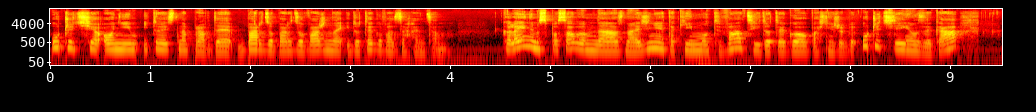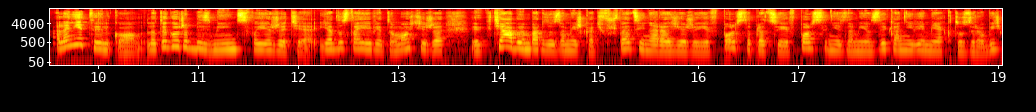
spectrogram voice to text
uczyć się o nim i to jest naprawdę bardzo, bardzo ważne i do tego Was zachęcam. Kolejnym sposobem na znalezienie takiej motywacji do tego właśnie, żeby uczyć się języka, ale nie tylko, dlatego żeby zmienić swoje życie. Ja dostaję wiadomości, że y, chciałabym bardzo zamieszkać w Szwecji, na razie żyję w Polsce, pracuję w Polsce, nie znam języka, nie wiem jak to zrobić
